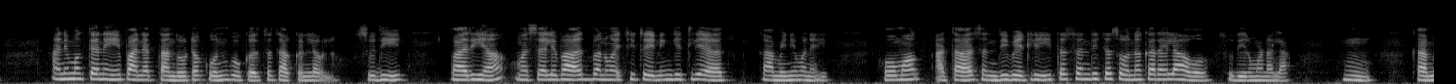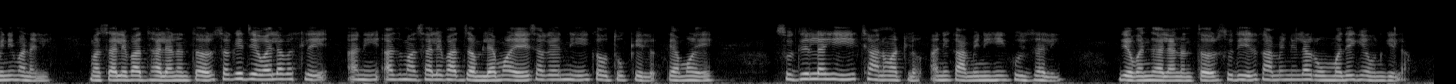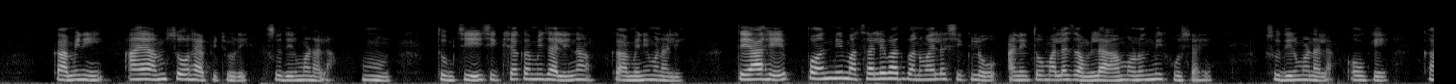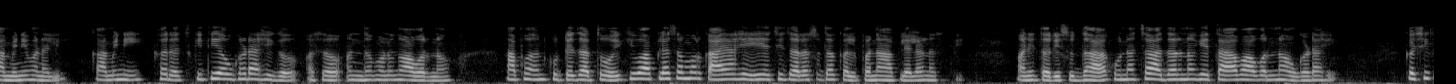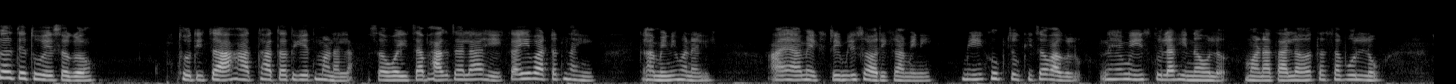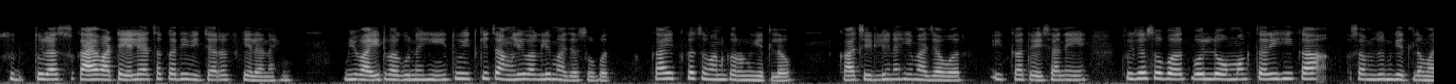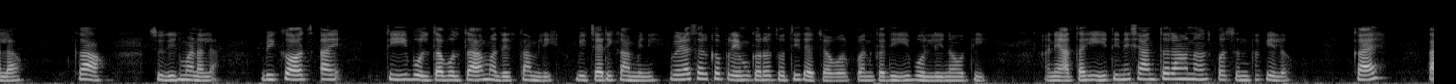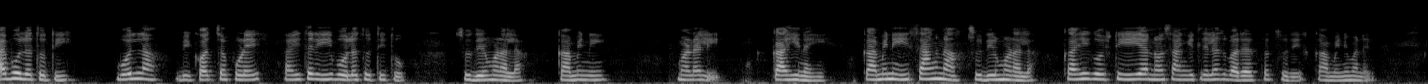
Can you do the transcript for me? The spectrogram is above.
आणि मग त्याने पाण्यात तांदूळ टाकून कुकरचं झाकण लावलं. सुधीर भारी हा मसाले भात बनवायची ट्रेनिंग घेतली आज कामिनी म्हणाली. हो मग आता संधी भेटली तर संधीचं सोनं करायला हवं सुधीर म्हणाला. कामिनी म्हणाली. मसाले भात झाल्यानंतर सगळे जेवायला बसले आणि आज मसाले भात जमल्यामुळे सगळ्यांनी कौतुक केलं. त्यामुळे सुधीरलाही छान वाटलं आणि कामिनीही खुश झाली. जेवण झाल्यानंतर सुधीर कामिनीला रूममध्ये घेऊन गेला. Kamini I am so happy today Sudhir म्हणाला. तुमची शिक्षा कमी झाली ना कामिनी म्हणाली. ते आहे पण मी मसाले भात बनवायला शिकलो आणि तो मला जमला म्हणून मी खुश आहे सुधीर म्हणाला. ओके कामिनी म्हणाली. कामिनी खरंच किती अवघड आहे ग असं अंध म्हणून वावरणं. आपण कुठे जातोय किंवा आपल्यासमोर काय आहे याची जरासुद्धा कल्पना आपल्याला नसते. आणि तरीसुद्धा कुणाचा आदर न घेता वावरणं अवघड आहे. कशी करते तू हे सगळं? तो तिचा हात हातात घेत म्हणाला. सवयीचा भाग झाला आहे काही वाटत नाही कामिनी म्हणाली. I am extremely sorry Kamini. मी खूप चुकीचं वागलो. नेहमीच तुला हिनवलं. मनात आलं तसं बोललो. तुला काय वाटेल याचा कधी विचारच केला नाही. मी वाईट वागूनही तू इतकी चांगली वागली माझ्यासोबत. का इतकं सहन करून घेतलं? का चिडली नाही माझ्यावर? इतका द्वेषाने तुझ्यासोबत बोललो मग तरीही का समजून घेतलं मला? का? सुधीर म्हणाला. बिकॉज आय ती बोलता बोलता मध्येच थांबली. बिचारी कामिनी. वेळासारखं प्रेम करत होती त्याच्यावर पण कधीही बोलली नव्हती. आणि आताही तिने शांत राहणंच पसंत केलं. काय? काय बोलत होती? बोल ना बिकॉजच्या पुढे काहीतरी बोलत होती तू. सुधीर म्हणाला कामिनी म्हणाली काही नाही. कामिनी सांग ना सुधीर म्हणाला. काही गोष्टी या न सांगितलेल्याच बऱ्या असतात सुधीर कामिनी म्हणाली.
